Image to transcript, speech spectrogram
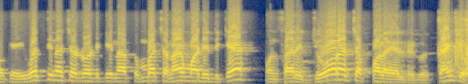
ಓಕೆ ಇವತ್ತಿನ ಚಟುವಟಿಕೆನ ತುಂಬಾ ಚೆನ್ನಾಗಿ ಮಾಡಿದ್ದಕ್ಕೆ ಒಂದ್ಸಾರಿ ಜೋರ ಚಪ್ಪಾಳ ಎಲ್ರಿಗೂ. ಥ್ಯಾಂಕ್ ಯು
